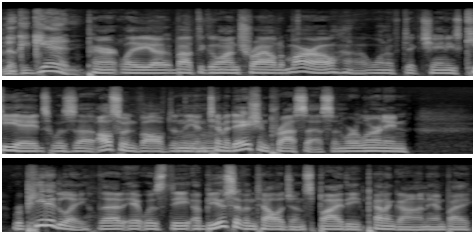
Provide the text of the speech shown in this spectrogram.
Look again. apparently uh, about to go on trial tomorrow, uh, one of Dick Cheney's key aides was uh, also involved in the intimidation process. And we're learning repeatedly that it was the abusive intelligence by the Pentagon and by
